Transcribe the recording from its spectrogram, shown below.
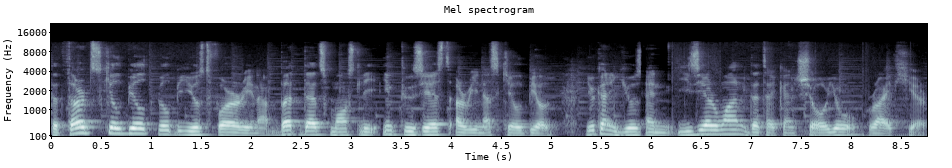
The third skill build will be used for arena, but that's mostly enthusiast arena skill build. You can use an easier one that I can show you right here.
